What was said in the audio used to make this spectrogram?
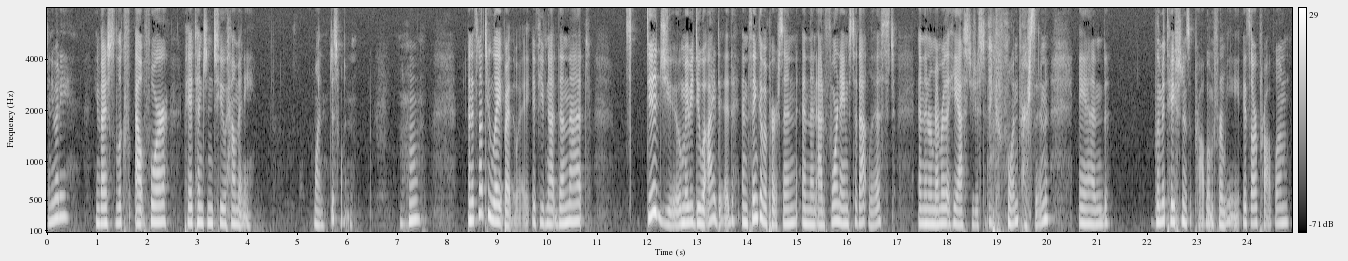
Anybody? He invited us to look out for, pay attention to how many? One, just one. Mm-hmm. And it's not too late, by the way, if you've not done that. Did you maybe do what I did and think of a person and then add four names to that list and then remember that he asked you just to think of one person. And limitation is a problem for me. It's our problem.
